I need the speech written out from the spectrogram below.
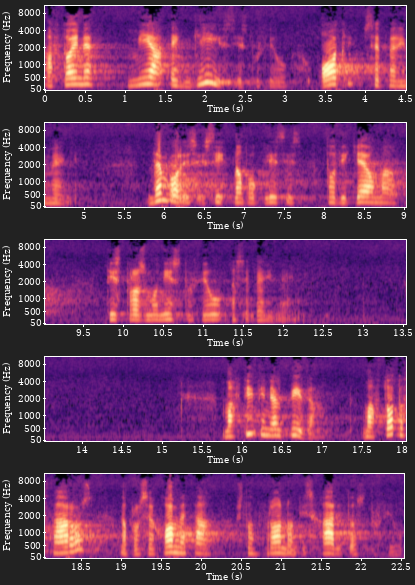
αυτό είναι μία εγγύηση του Θεού ότι σε περιμένει. Δεν μπορείς εσύ να αποκλείσεις το δικαίωμα της προσμονής του Θεού να σε περιμένει. Με αυτή την ελπίδα με αυτό το θάρρος να προσεχόμεθα στον θρόνο της χάριτος του Θεού.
